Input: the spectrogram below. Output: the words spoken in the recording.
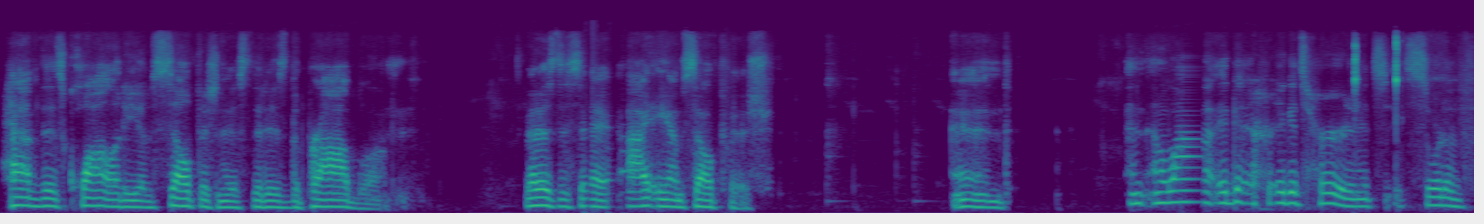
have this quality of selfishness that is the problem. That is to say, I am selfish. And and, a lot it, get, it gets heard and it's it's sort of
